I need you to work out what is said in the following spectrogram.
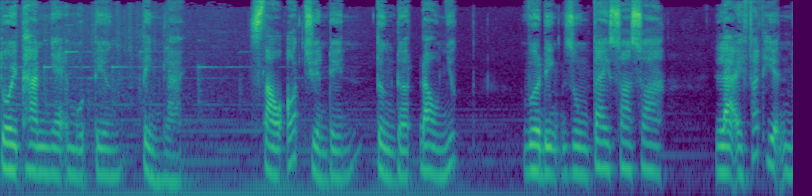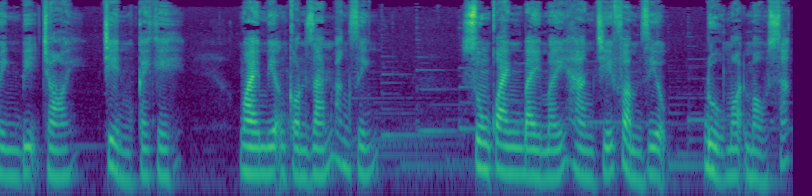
Tôi than nhẹ một tiếng, tỉnh lại. Sau ót truyền đến từng đợt đau nhức. Vừa định dùng tay xoa xoa, lại phát hiện mình bị trói trên một cái ghế. Ngoài miệng còn dán băng dính. Xung quanh bày mấy hàng chế phẩm rượu đủ mọi màu sắc.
